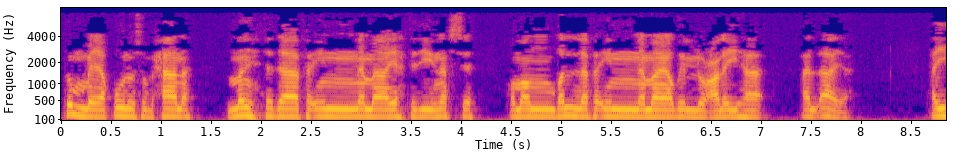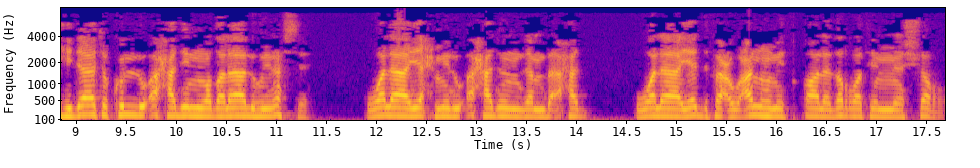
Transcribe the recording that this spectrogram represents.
ثم يقول سبحانه من اهتدى فإنما يهتدي نفسه ومن ضل فإنما يضل عليها. الآية. أي هدايه كل أحد وضلاله لنفسه. ولا يحمل أحد ذنب أحد ولا يدفع عنه مثقال ذرة من الشر.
